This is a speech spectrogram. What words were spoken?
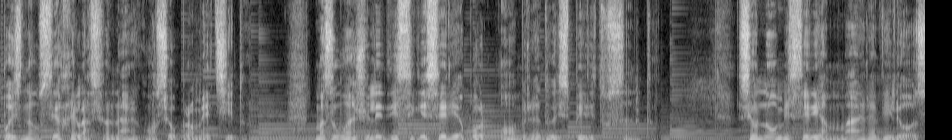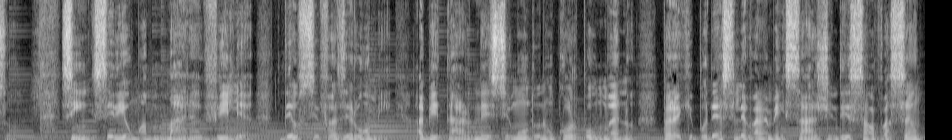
pois não se relacionara com seu prometido. Mas o anjo lhe disse que seria por obra do Espírito Santo. Seu nome seria maravilhoso. Sim, seria uma maravilha Deus se fazer homem, habitar neste mundo num corpo humano para que pudesse levar a mensagem de salvação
